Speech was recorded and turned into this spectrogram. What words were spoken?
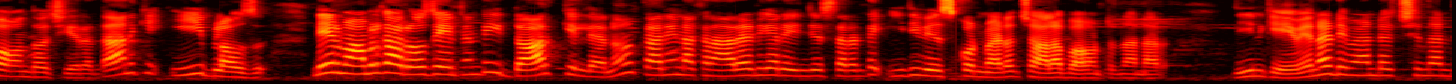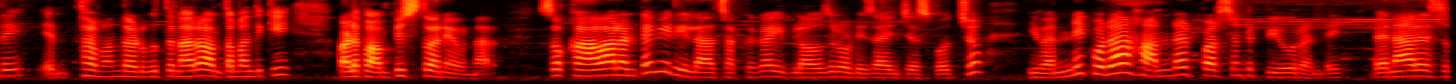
బాగుందో చీర. దానికి ఈ బ్లౌజ్. నేను మామూలుగా ఆ రోజు ఏంటంటే ఈ డార్క్ వెళ్ళాను. కానీ నాకు నారాయణ గారు ఏం చేస్తారంటే ఇది వేసుకోండి మేడం చాలా బాగుంటుంది అన్నారు దీనికి ఏమైనా డిమాండ్ వచ్చిందండి? ఎంతమంది అడుగుతున్నారో అంతమందికి వాళ్ళు పంపిస్తూనే ఉన్నారు. సో కావాలంటే మీరు ఇలా చక్కగా ఈ బ్లౌజ్లో డిజైన్ చేసుకోవచ్చు. ఇవన్నీ కూడా హండ్రెడ్ పర్సెంట్ ప్యూర్ అండి. బెనారస్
